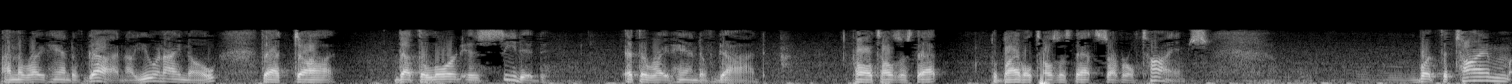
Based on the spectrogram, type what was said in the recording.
on the right hand of God. Now, you and I know that uh, that the Lord is seated at the right hand of God. Paul tells us that. The Bible tells us that several times. But the time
